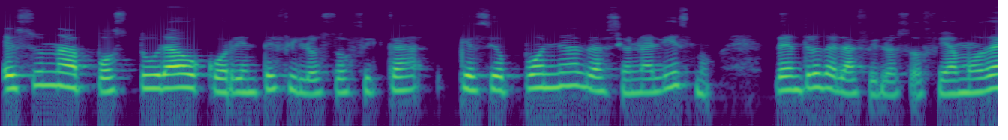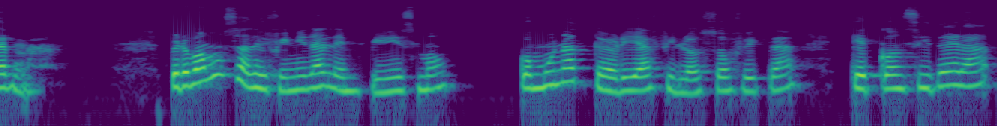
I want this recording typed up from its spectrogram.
es una postura o corriente filosófica que se opone al racionalismo dentro de la filosofía moderna. Pero vamos a definir al empirismo como una teoría filosófica que considera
